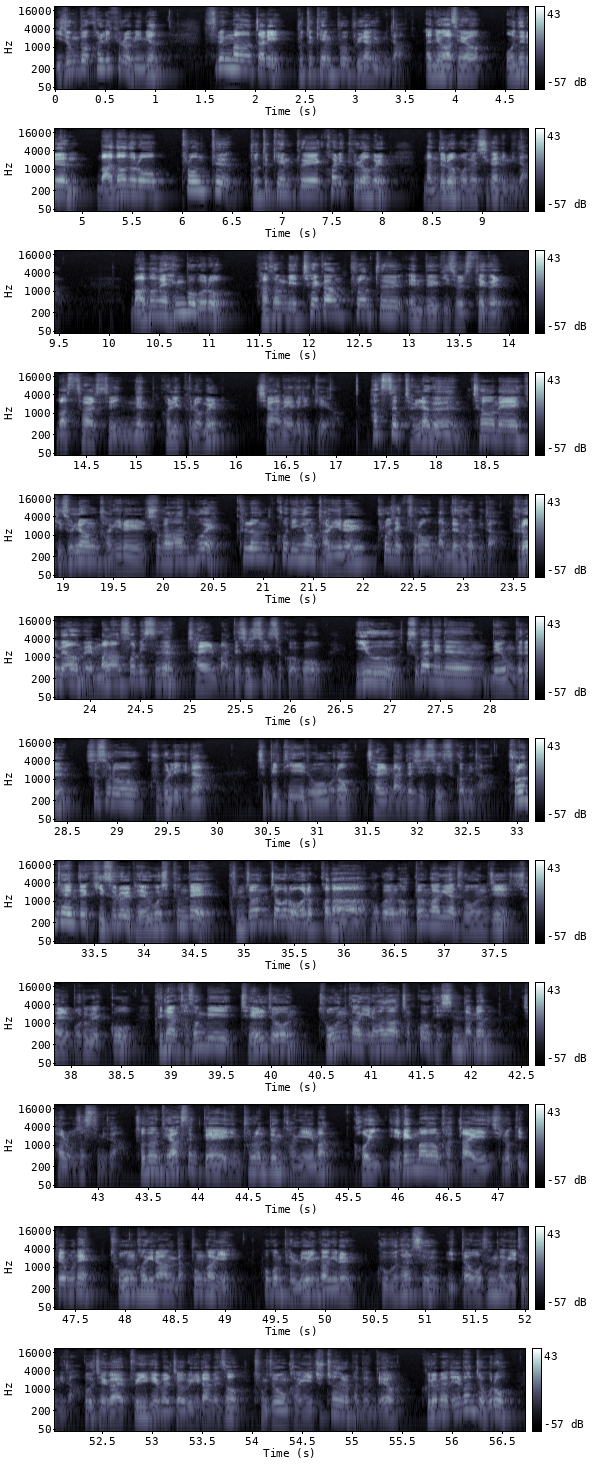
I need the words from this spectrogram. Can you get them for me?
이 정도 커리큘럼이면 수백만 원짜리 부트캠프 분량입니다. 안녕하세요. 오늘은 만 원으로 프론트 부트캠프의 커리큘럼을 만들어 보는 시간입니다. 만 원의 행복으로 가성비 최강 프론트 엔드 기술 스택을 마스터할 수 있는 커리큘럼을 제안해 드릴게요. 학습 전략은 처음에 기술형 강의를 수강한 후에 클론 코딩형 강의를 프로젝트로 만드는 겁니다. 그러면 웬만한 서비스는 잘 만드실 수 있을 거고 이후 추가되는 내용들은 스스로 구글링이나 GPT 도움으로 잘 만드실 수 있을 겁니다. 프론트엔드 기술을 배우고 싶은데 금전적으로 어렵거나 혹은 어떤 강의가 좋은지 잘 모르겠고 그냥 가성비 제일 좋은 좋은 강의를 하나 찾고 계신다면 잘 오셨습니다. 저는 대학생 때 인플런등 강의에만 거의 200만원 가까이 질렀기 때문에 좋은 강의랑 나쁜 강의 혹은 별로인 강의를 구분할 수 있다고 생각이 듭니다. 또 제가 FE 개발자로 일하면서 종종 강의 추천을 받는데요. 그러면 일반적으로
